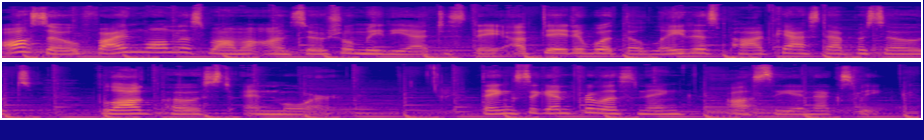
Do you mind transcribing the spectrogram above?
Also, find Wellness Mama on social media to stay updated with the latest podcast episodes, blog posts, and more. Thanks again for listening. I'll see you next week.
